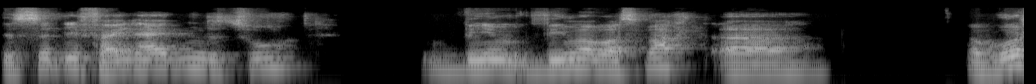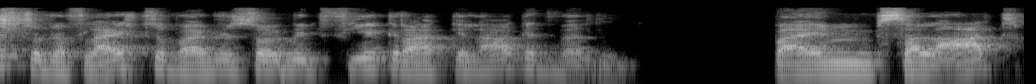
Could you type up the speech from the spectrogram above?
Das sind die Feinheiten dazu, wie, wie man was macht. Äh, Wurst oder Fleisch zum Beispiel soll mit vier Grad gelagert werden. Beim Salat,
